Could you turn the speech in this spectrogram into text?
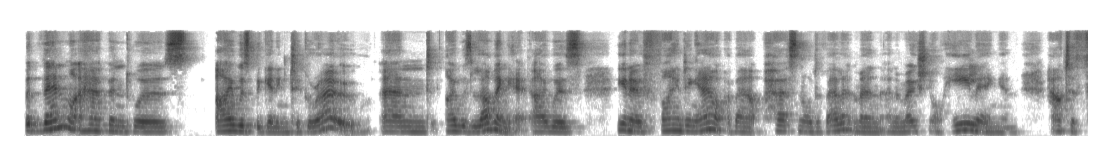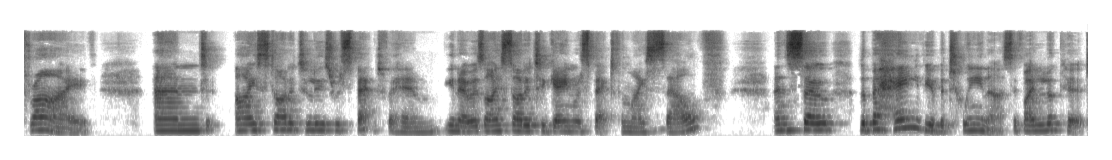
But then what happened was I was beginning to grow and I was loving it. I was, you know, finding out about personal development and emotional healing and how to thrive. And I started to lose respect for him, you know, as I started to gain respect for myself. And so the behavior between us, if I look at,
